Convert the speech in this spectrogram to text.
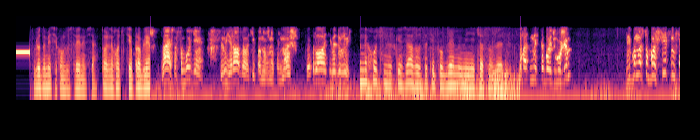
В людномісіком зустрінемося. Теж не хочу цих проблем. Знаешь, на свободе люди разного типа нужны, понимаешь? Я предлагаю тебе дружить. Не хочу ні з ким зв'язуватися, ці проблеми мені чесно вже. Вот мы с тобой дружим, либо мы с тобой встретимся,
